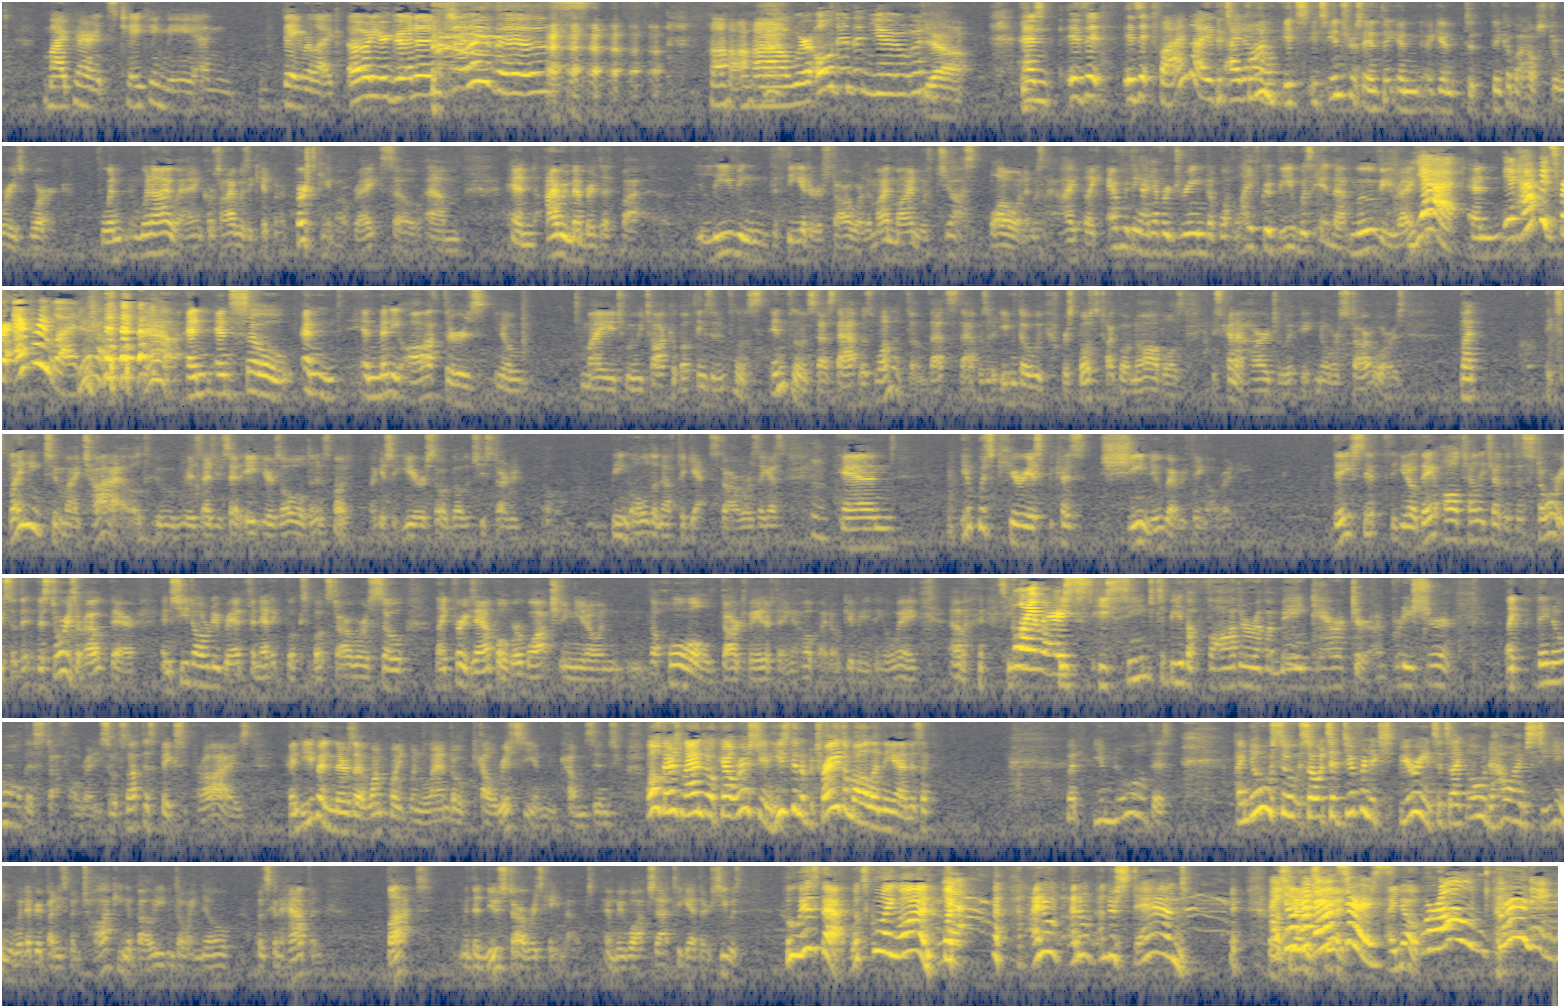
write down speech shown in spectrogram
my parents taking me, and they were like, Oh, you're gonna enjoy this! ha ha ha, we're older than you! yeah. It's- And is it is it fun? I, It's I don't fun. know. It's it's interesting, and, think, and again to think about how stories work. When when I went, of course, I was a kid when it first came out, right? So, um, and I remember that by leaving the theater of Star Wars, and my mind was just blown. It was like, I, like everything I'd ever dreamed of what life could be was in that movie, right? Yeah, And it happens for everyone. yeah, yeah, and and so and and many authors, you know, my age when we talk about things that influenced influenced us, that was one of them. That's that was even though we, we're supposed to talk about novels, it's kind of hard to ignore Star Wars, but explaining to my child who is, as you said, eight years old, and it's about I guess a year or so ago that she started being old enough to get Star Wars, I guess, mm. and it was curious because she knew everything already they sit, you know, they all tell each other the story. So the, the stories are out there, and she'd already read phonetic books about Star Wars. So, like for example, we're watching, you know, and the whole Darth Vader thing. I hope I don't give anything away. Um, he- Spoilers. he, he seems to be the father of a main character. I'm pretty sure. Like they know all this stuff already, so it's not this big surprise. And even there's at one point when Lando Calrissian comes in. Oh, there's Lando Calrissian. He's going to betray them all in the end. It's like, but you know all this. I know. So so it's a different experience. It's like, oh, now I'm seeing what everybody's been talking about, even though I know what's going to happen. But when the new Star Wars came out and we watched that together, she was, who is that? What's going on? Yeah. I don't I don't understand. I Well, don't have answers. I know. We're all burning.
